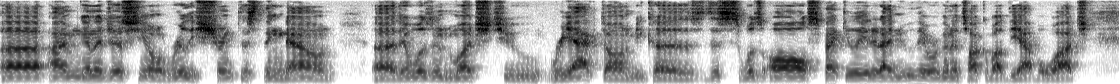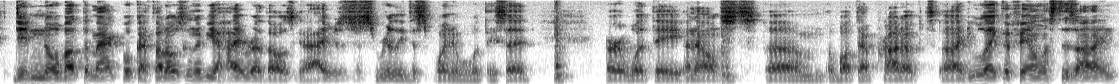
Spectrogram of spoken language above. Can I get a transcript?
Uh, I'm going to just, you know, really shrink this thing down. Uh, there wasn't much to react on because this was all speculated. I knew they were going to talk about the Apple Watch. Didn't know about the MacBook. I thought it was going to be a hybrid. I thought I was going I was just really disappointed with what they said or what they announced um, about that product. Uh, I do like the fanless design.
